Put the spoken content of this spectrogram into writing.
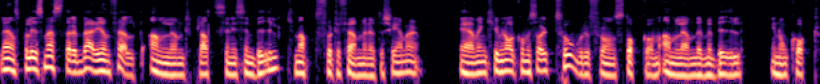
Länspolismästare Bergenfeldt anländer till platsen i sin bil knappt 45 minuter senare. Även kriminalkommissarie Tor från Stockholm anländer med bil inom kort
